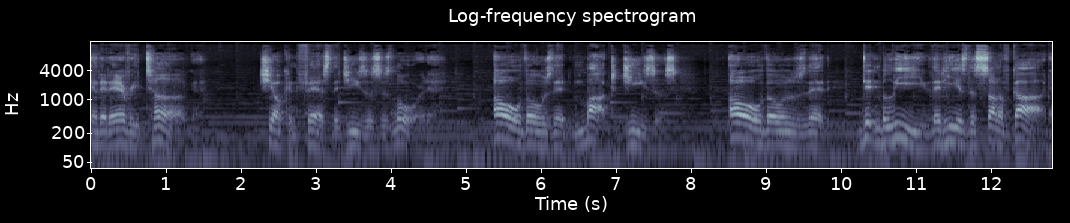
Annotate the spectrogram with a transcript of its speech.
and that every tongue shall confess that Jesus is Lord. All those that mocked Jesus, all those that didn't believe that he is the Son of God,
